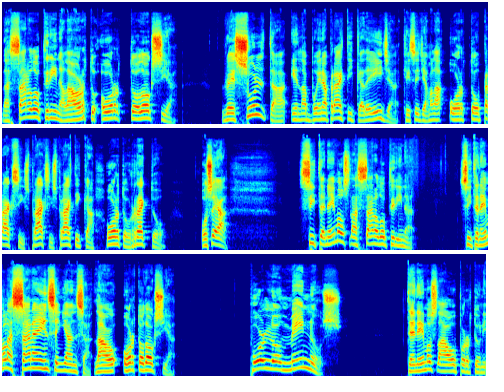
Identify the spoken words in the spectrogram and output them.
La sana doctrina, la ortodoxia, resulta en la buena práctica de ella, que se llama la ortopraxis, praxis, práctica, orto, recto, o sea, si tenemos la sana doctrina, si tenemos la sana enseñanza, la ortodoxia, por lo menos tenemos la oportunidad.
